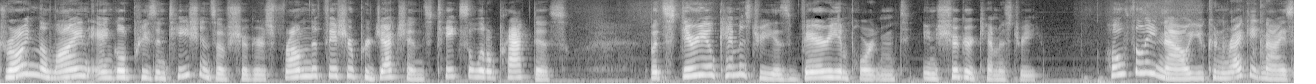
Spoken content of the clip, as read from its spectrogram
Drawing the line angle presentations of sugars from the Fischer projections takes a little practice, but stereochemistry is very important in sugar chemistry. Hopefully now you can recognize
